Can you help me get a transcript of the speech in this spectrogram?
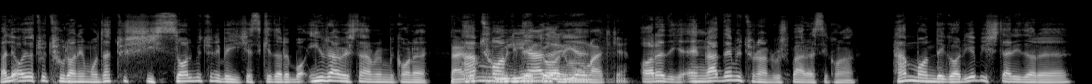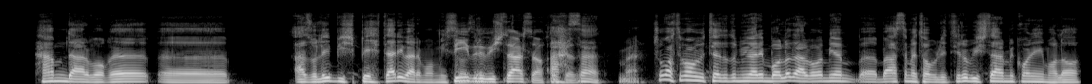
ولی آیا تو طولانی مدت تو 6 سال می‌تونی بگی کسی که داره با این روش تمرین می‌کنه؟ هم هم ماندگاری- که. آره دیگه انقدر نمی‌تونن روش بررسی کنن. هم ماندگاری بیشتری داره هم در واقع عضله بیش بهتری برای ما می‌سازه. فیبر بیشتر ساخته شده. احسن. بله. چون وقتی ما تعداد رو می‌بریم بالا در واقع میایم بحث متابولیتی رو بیشتر می‌کنیم. حالا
